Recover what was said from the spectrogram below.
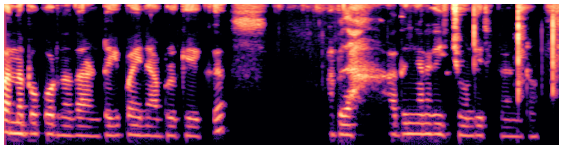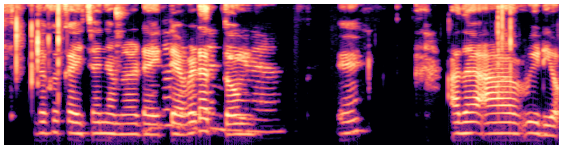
വന്നപ്പോൾ കൊടുന്നതാണ് കേട്ടോ ഈ പൈനാപ്പിൾ കേക്ക് അപ്പോൾ അത് അതിങ്ങനെ കഴിച്ചുകൊണ്ടിരിക്കുകയാണ് കേട്ടോ ഇതൊക്കെ കഴിച്ചാൽ നമ്മളെ ഡയറ്റ് എവിടെ എത്തും ഏ? അത് ആ വീഡിയോ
